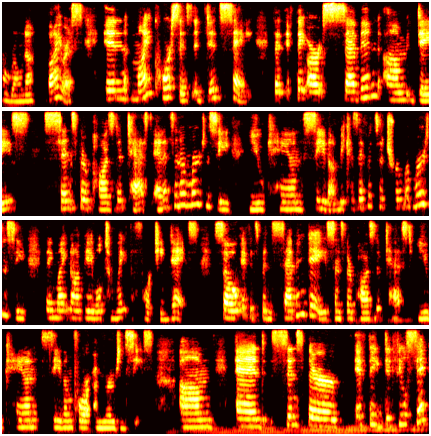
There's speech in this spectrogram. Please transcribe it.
coronavirus, in my courses, it did say that if they are seven um, days since their positive test and it's an emergency, you can see them because if it's a true emergency, they might not be able to wait the 14 days. So if it's been seven days since their positive test, you can see them for emergencies. Um, and since they're, if they did feel sick,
